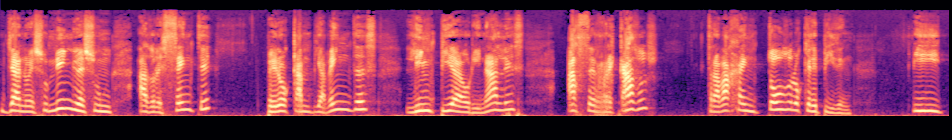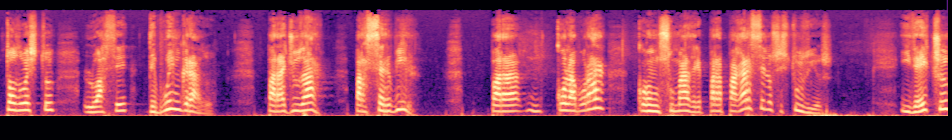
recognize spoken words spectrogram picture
Ya no es un niño, es un adolescente, pero cambia vendas, limpia orinales, hace recados, trabaja en todo lo que le piden. Y todo esto lo hace de buen grado, para ayudar, para servir, para colaborar con su madre para pagarse los estudios. Y de hecho,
